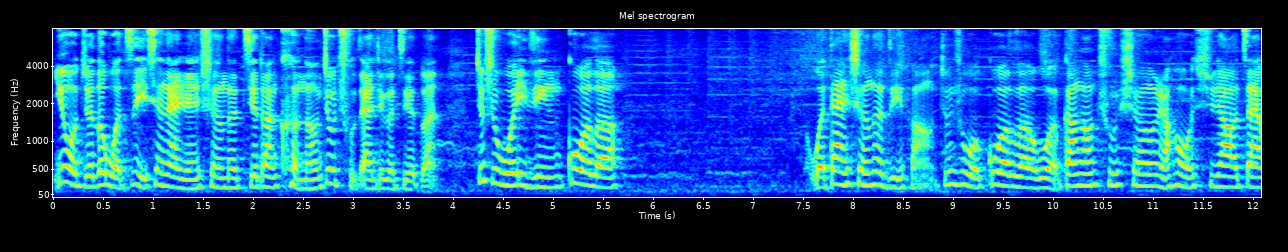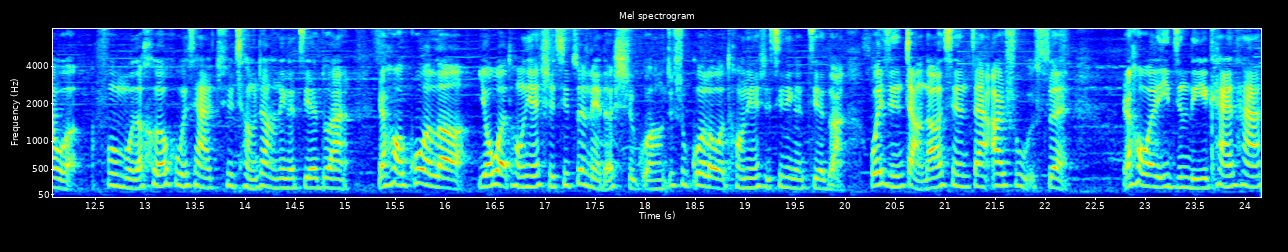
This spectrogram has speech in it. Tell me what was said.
因为我觉得我自己现在人生的阶段可能就处在这个阶段，就是我已经过了。我诞生的地方，就是我过了我刚刚出生，然后我需要在我父母的呵护下去成长的那个阶段，然后过了有我童年时期最美的时光，就是过了我童年时期那个阶段，我已经长到现在二十五岁，然后我已经离开他，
